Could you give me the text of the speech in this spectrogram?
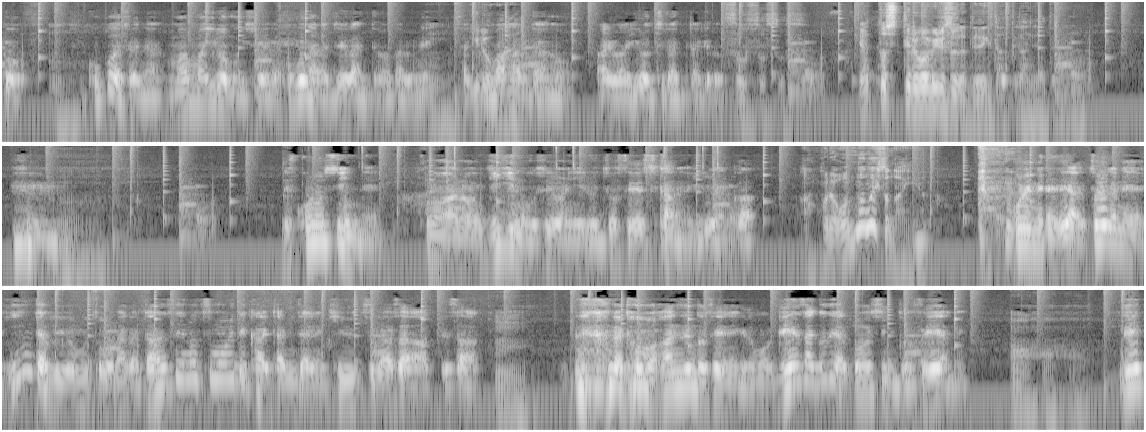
とここはさね。まんま色も一緒やからここならジェガンってわかるね、うん。さっきのマーハンターのあれは色違ってたけど。そうそうそうそう。やっと知ってるモビルスーツが出てきたって感じだったよ。うん。で、このシーンね、このあの、ギギの後ろにいる女性士官いるやんか。あこれ女の人なんや？これね、いや、それがね、インタビュー読むと、なんか男性のつもりで書いたみたいな記述がさ、あってさ、うん。なんかどうも半然とせえねんけども、原作ではこのシーン女性やね。ん。で、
